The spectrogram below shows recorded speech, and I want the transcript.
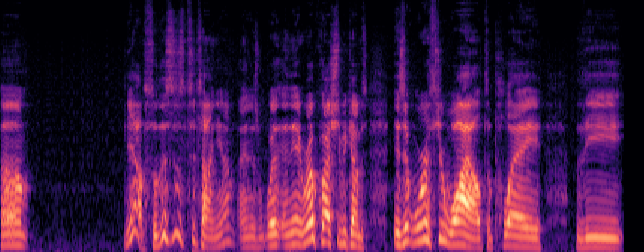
Um, yeah, so this is Titania, and, and the real question becomes: Is it worth your while to play the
